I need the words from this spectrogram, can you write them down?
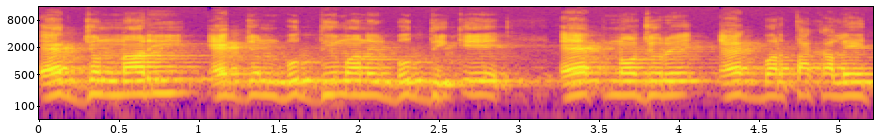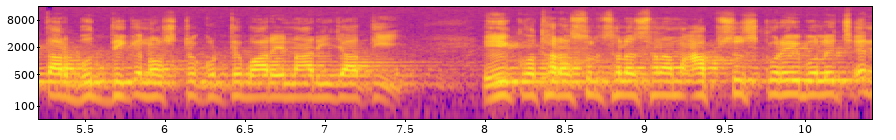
একজন নারী একজন বুদ্ধিমানের বুদ্ধিকে এক নজরে একবার তাকালে তার বুদ্ধিকে নষ্ট করতে পারে নারী জাতি। এই কথা রাসুল সাল্লাহ সাল্লাম আফসুস করেই বলেছেন।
